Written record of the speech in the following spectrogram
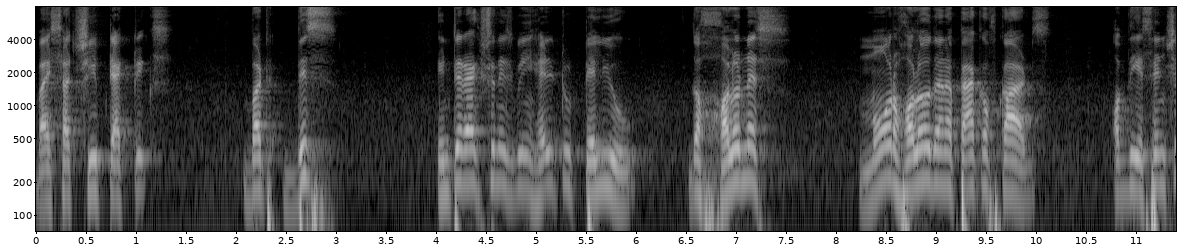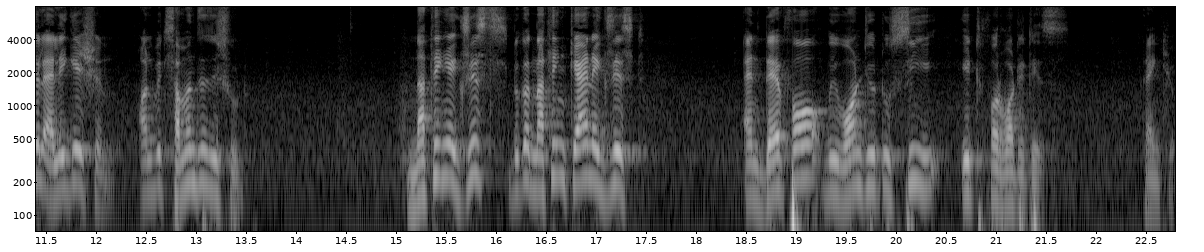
by such cheap tactics But this interaction is being held to tell you the hollowness, more hollow than a pack of cards, of the essential allegation on which summons is issued. Nothing exists because nothing can exist, and therefore we want you to see it for what it is. Thank you.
